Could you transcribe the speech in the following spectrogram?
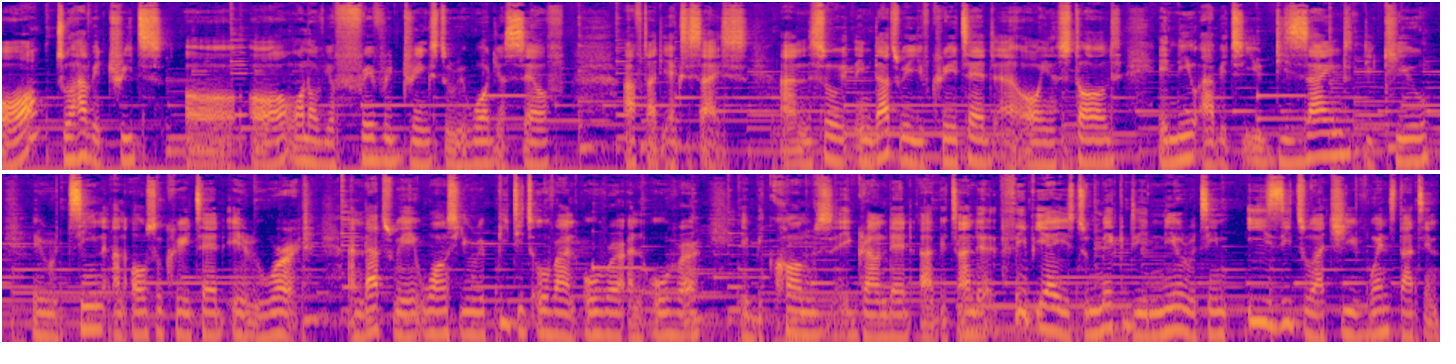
or to have a treat or, or one of your favorite drinks to reward yourself after the exercise. And so, in that way, you've created uh, or installed a new habit. You designed the cue, a routine, and also created a reward. And that way, once you repeat it over and over and over, it becomes a grounded habit. And the tip here is to make the new routine easy to achieve when starting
